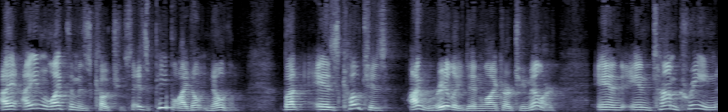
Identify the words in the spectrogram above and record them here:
I, I didn't like them as coaches. As people, I don't know them. But as coaches, I really didn't like Archie Miller. And, and Tom Crean,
